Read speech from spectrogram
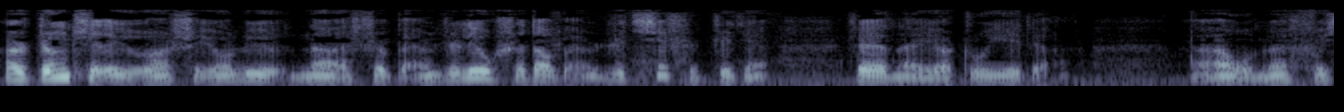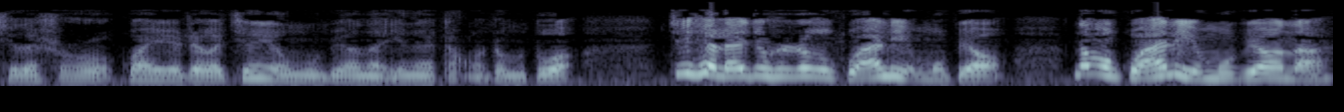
而整体的有效使用率呢是百分之六十到百分之七十之间，这个呢要注意点。呃，我们复习的时候，关于这个经营目标呢，应该掌握这么多。接下来就是这个管理目标。那么管理目标呢？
